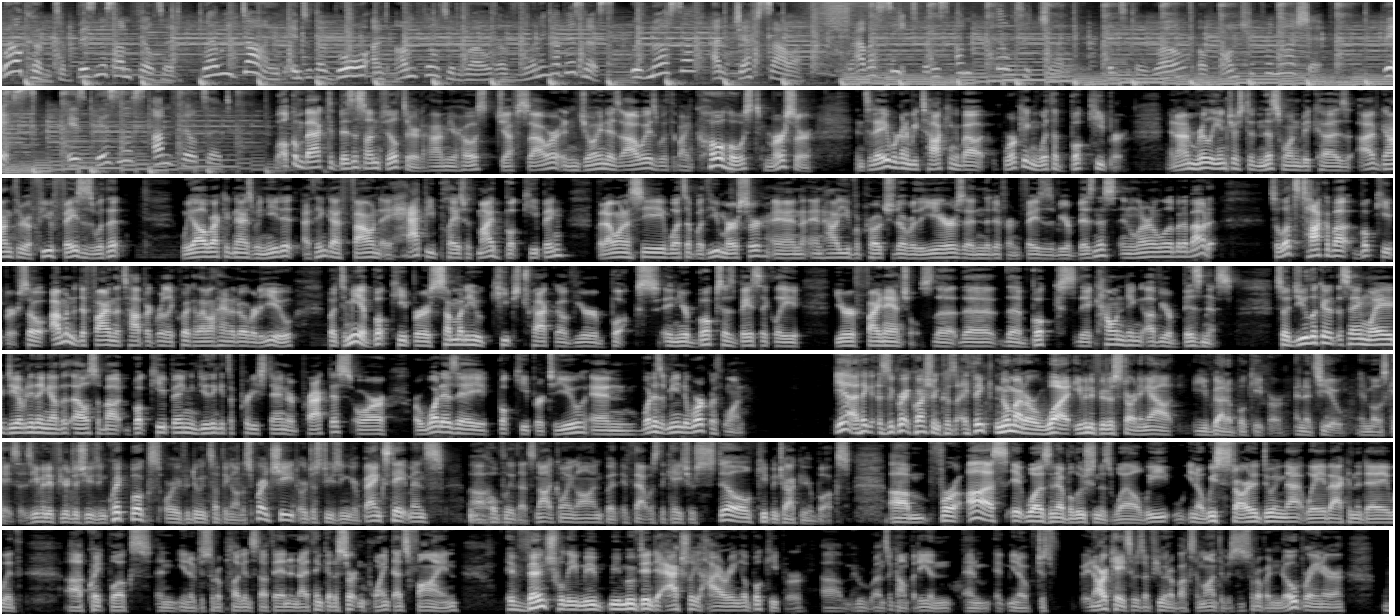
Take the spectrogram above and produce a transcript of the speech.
Welcome to Business Unfiltered, where we dive into the raw and unfiltered world of running a business with Mercer and Jeff Sauer. Grab a seat for this unfiltered journey into the world of entrepreneurship. This is Business Unfiltered. Welcome back to Business Unfiltered. I'm your host, Jeff Sauer, and joined as always with my co host, Mercer. And today we're going to be talking about working with a bookkeeper. And I'm really interested in this one because I've gone through a few phases with it. We all recognize we need it. I think I've found a happy place with my bookkeeping, but I want to see what's up with you, Mercer, and, and how you've approached it over the years and the different phases of your business and learn a little bit about it. So let's talk about bookkeeper. So I'm going to define the topic really quick and then I'll hand it over to you. But to me, a bookkeeper is somebody who keeps track of your books. And your books is basically your financials, the the the books, the accounting of your business. So, do you look at it the same way? Do you have anything else about bookkeeping? Do you think it's a pretty standard practice, or or what is a bookkeeper to you, and what does it mean to work with one? Yeah, I think it's a great question because I think no matter what, even if you're just starting out, you've got a bookkeeper and it's you in most cases. Even if you're just using QuickBooks or if you're doing something on a spreadsheet or just using your bank statements, uh, hopefully that's not going on. But if that was the case, you're still keeping track of your books. Um, for us, it was an evolution as well. We, you know, we started doing that way back in the day with uh, QuickBooks and you know just sort of plugging stuff in. And I think at a certain point that's fine. Eventually, we, we moved into actually hiring a bookkeeper um, who runs a company and and you know just in our case, it was a few hundred bucks a month. It was just sort of a no brainer.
